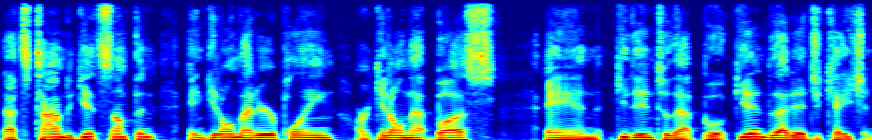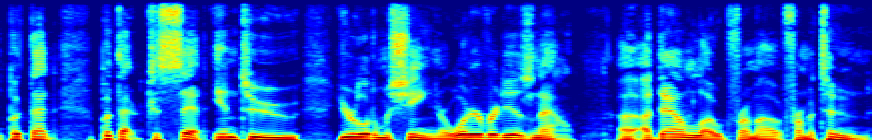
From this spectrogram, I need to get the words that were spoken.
That's time to get something and get on that airplane or get on that bus and get into that book, get into that education, put that put that cassette into your little machine or whatever it is now, uh, a download from a from a tune.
